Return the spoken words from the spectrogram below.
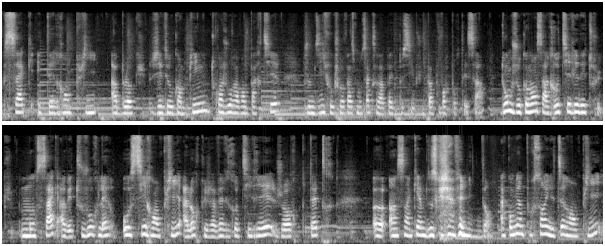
sac était rempli à bloc. J'étais au camping trois jours avant de partir. Je me dis il faut que je refasse mon sac, ça va pas être possible, je vais pas pouvoir porter ça. Donc je commence à retirer des trucs. Mon sac avait toujours l'air aussi rempli alors que j'avais retiré genre peut-être euh, un cinquième de ce que j'avais mis dedans. À combien de pourcents il était rempli?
